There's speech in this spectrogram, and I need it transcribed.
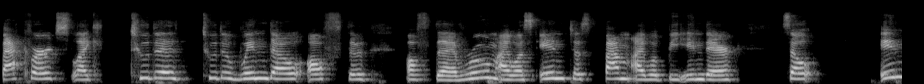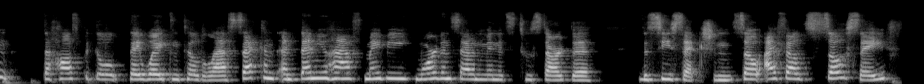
backwards like to the to the window of the of the room i was in. Just bam i would be in there. So in the hospital they wait until the last second and then you have maybe more than seven minutes to start the the c-section. So i felt so safe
